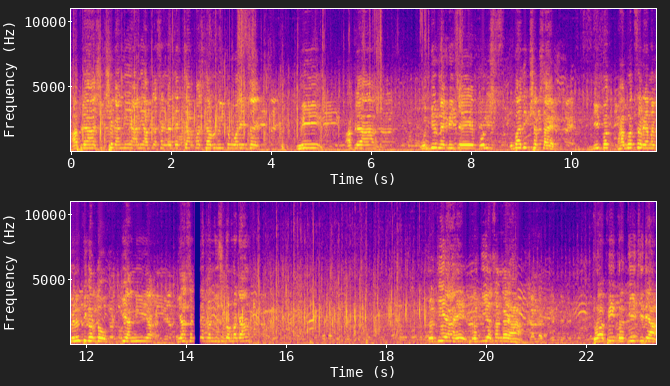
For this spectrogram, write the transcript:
आपल्या शिक्षकांनी आणि आपल्या संघातले चार पाच खेळाडूंनी इथं वर यायचंय मी आपल्या उदगीर नगरीचे पोलीस उपाधीक्षक साहेब दीपक भागवत सर यांना विनंती करतो की यांनी या- या संघात कंजूसी करू नका. तृतीय आहे तृतीय संघ आहे हा. ट्रॉफी तृतीयची द्या.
